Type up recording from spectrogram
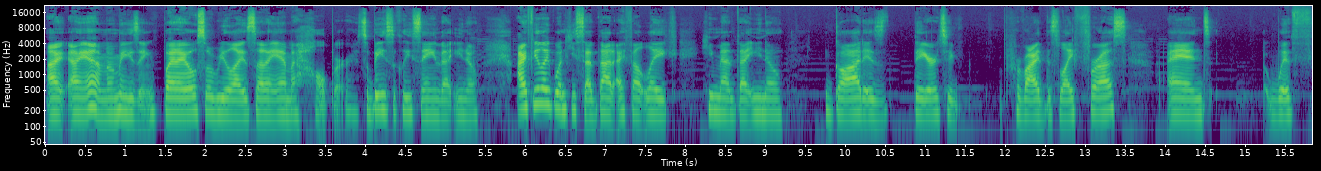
I, I am amazing, but I also realize that I am a helper. So basically saying that, you know, I feel like when he said that, I felt like he meant that, you know, God is there to provide this life for us. And with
